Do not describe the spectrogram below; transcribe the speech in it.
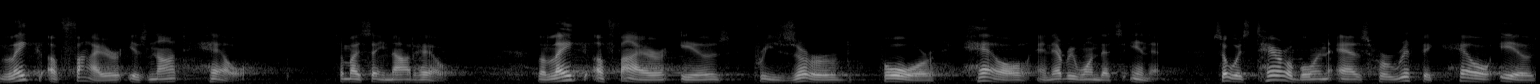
lake of fire is not hell. Somebody say, not hell. The lake of fire is preserved for hell and everyone that's in it. So, as terrible and as horrific hell is,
